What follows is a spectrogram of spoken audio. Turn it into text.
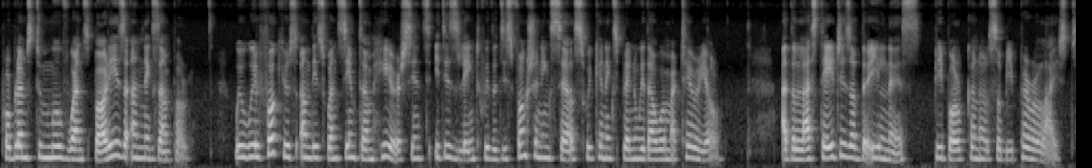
problems to move one's body is an example. We will focus on this one symptom here since it is linked with the dysfunctioning cells we can explain with our material. At the last stages of the illness, people can also be paralyzed.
